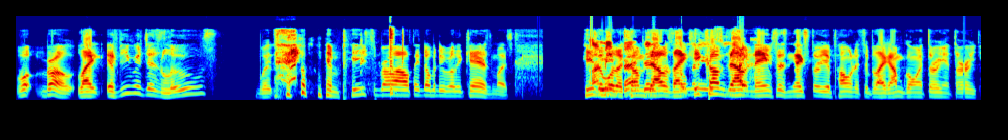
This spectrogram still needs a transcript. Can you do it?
Well, bro, like if you would just lose with in peace, bro, I don't think nobody really cares much. He's I the mean, one that comes out for so like he comes seasons- out, names his next three opponents, and be like, I'm going three and three.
